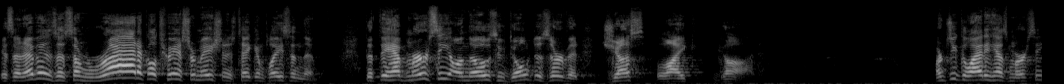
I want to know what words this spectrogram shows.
It's an evidence that some radical transformation has taken place in them. That they have mercy on those who don't deserve it, just like God. Aren't you glad he has mercy?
